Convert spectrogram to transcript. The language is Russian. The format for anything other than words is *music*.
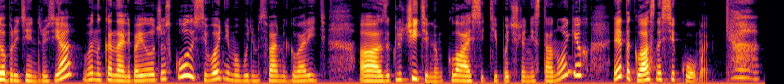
Добрый день, друзья! Вы на канале Biology School, и сегодня мы будем с вами говорить о заключительном классе типа членистоногих. Это класс насекомые.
